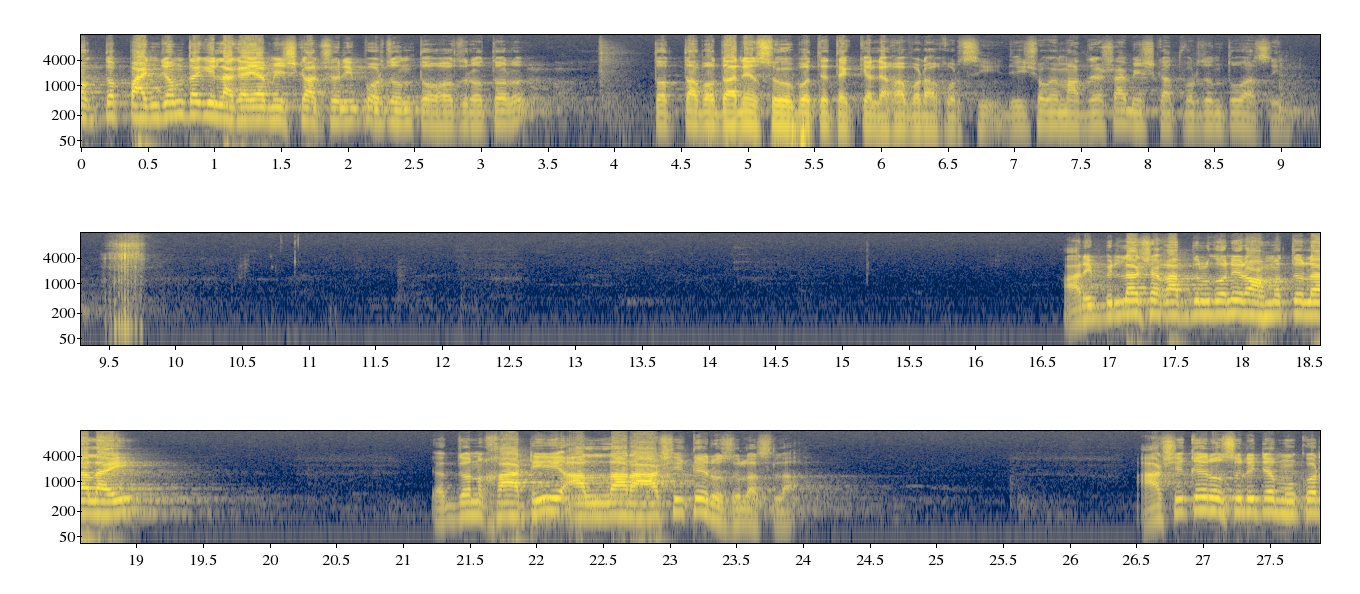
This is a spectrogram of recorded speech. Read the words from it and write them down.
বক্তব্য পাঞ্জম থাকি লাগাইয়া মিসকাত শরীফ পর্যন্ত হজরতর তত্ত্বাবধানে সৌবতে থেকে লেখাপড়া করছি। যেই সময় মাদ্রাসা মিসকাত পর্যন্ত আছিল। আরিফবিল্লাহ শেখ আব্দুল গনি রহমতুল্লাহ আলাই একজন খাঁটি আল্লাহর আশিকে রসুল আসলা। আশিকে রসুল এটা মুখর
